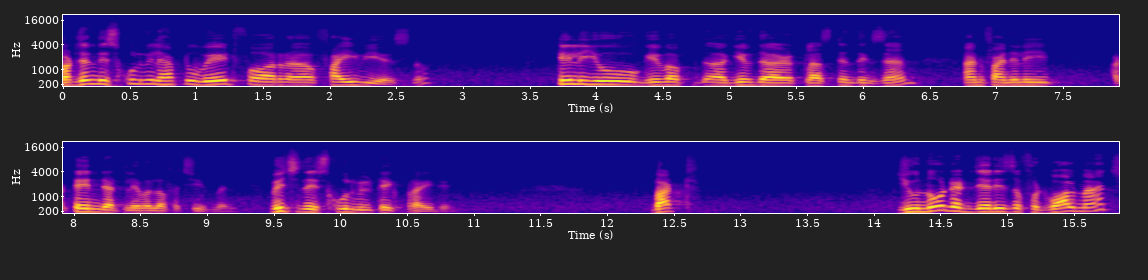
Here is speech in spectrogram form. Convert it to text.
But then the school will have to wait for uh, 5 years no, till you give up uh, give the class 10th exam and finally attain that level of achievement which the school will take pride in. But you know that there is a football match,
